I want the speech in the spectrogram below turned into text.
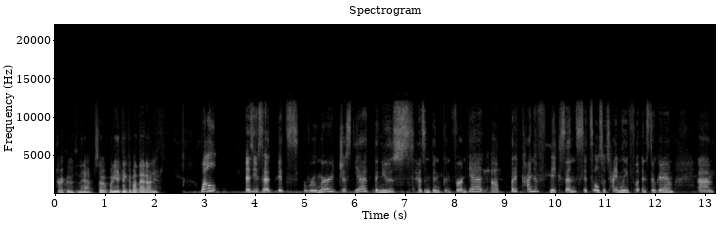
directly within the app. So, what do you think about that, Anya? Well, as you said, it's rumor just yet. The news hasn't been confirmed yet, uh, but it kind of makes sense. It's also timely for Instagram. Um,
